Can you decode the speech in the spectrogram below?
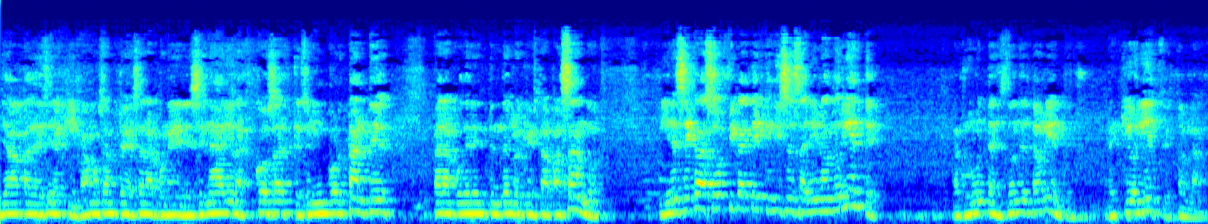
ya para decir aquí, vamos a empezar a poner el escenario, las cosas que son importantes para poder entender lo que está pasando. Y en ese caso, fíjate que dice salieron de Oriente. La pregunta es, ¿dónde está Oriente? ¿De qué Oriente está hablando?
